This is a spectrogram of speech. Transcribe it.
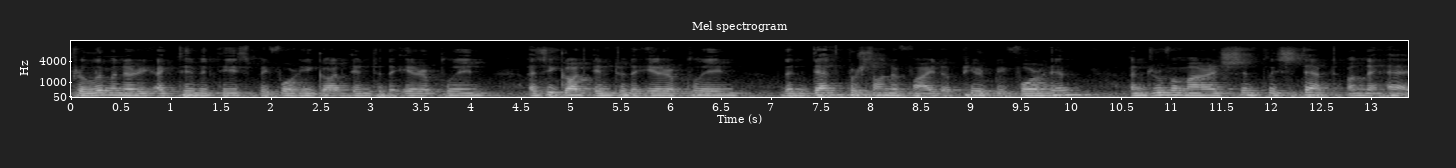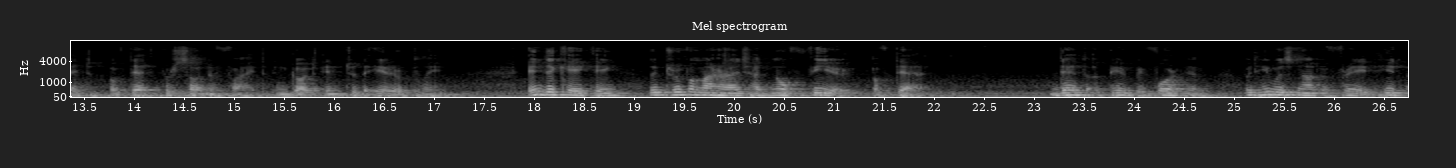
preliminary activities before he got into the aeroplane. As he got into the aeroplane, then death personified appeared before him, and Dhruva Maharaj simply stepped on the head of death personified and got into the aeroplane, indicating that Dhruva Maharaj had no fear of death. Death appeared before him, but he was not afraid. He had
